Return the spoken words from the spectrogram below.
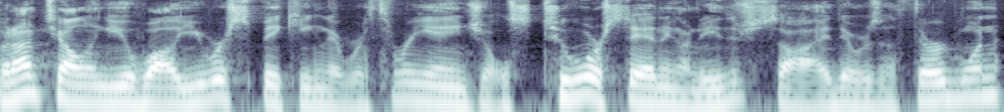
But I'm telling you, while you were speaking, there were three angels. Two were standing on either side. There was a third one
